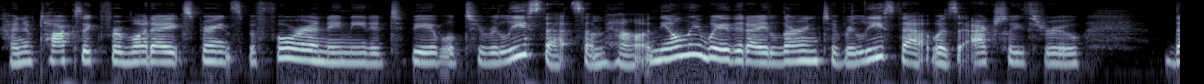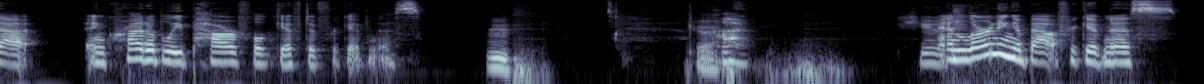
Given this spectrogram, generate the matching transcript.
kind of toxic from what I experienced before, and I needed to be able to release that somehow. And the only way that I learned to release that was actually through that incredibly powerful gift of forgiveness. Mm. Okay. Uh, Huge. And learning about forgiveness,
